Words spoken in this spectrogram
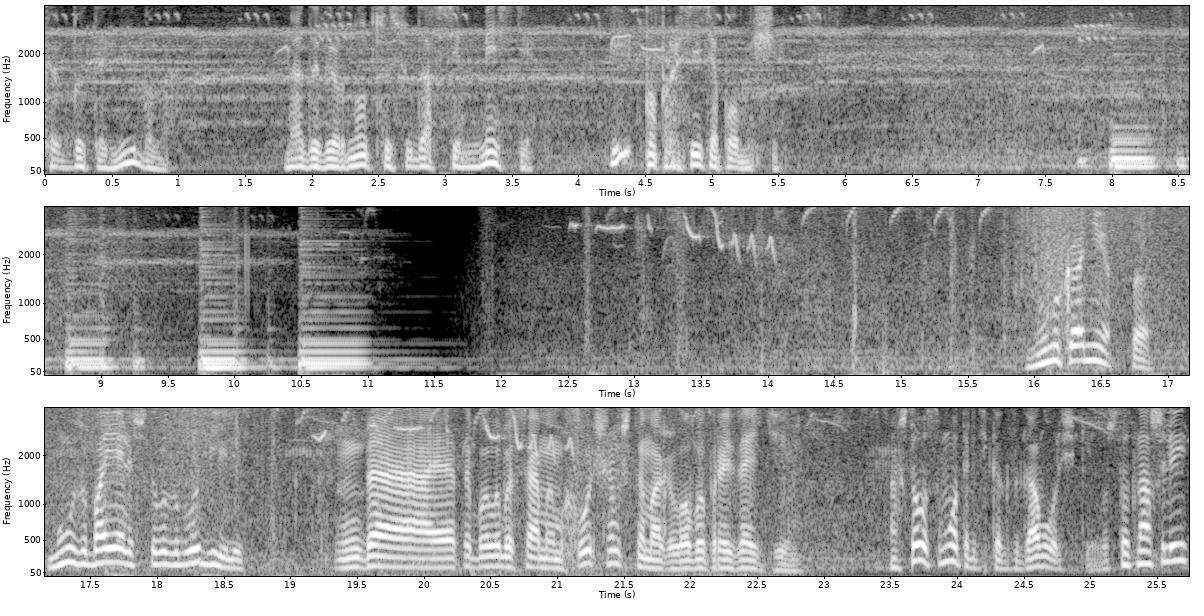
Как бы то ни было, надо вернуться сюда всем вместе и попросить о помощи. Ну, наконец-то! Мы уже боялись, что вы заблудились. Да, это было бы самым худшим, что могло бы произойти. А что вы смотрите, как заговорщики? Вы что-то нашли?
